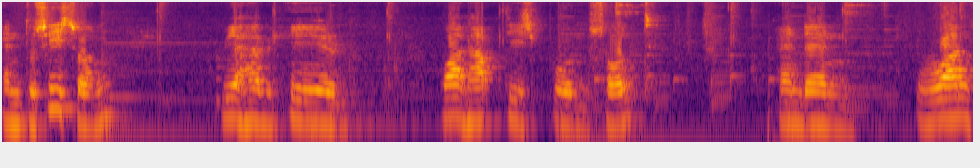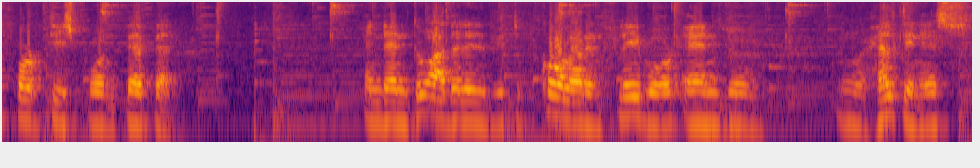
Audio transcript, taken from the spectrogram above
And to season, we have here 1 half teaspoon salt and then 1 4 teaspoon pepper. And then to add a little bit of color and flavor and uh, healthiness,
